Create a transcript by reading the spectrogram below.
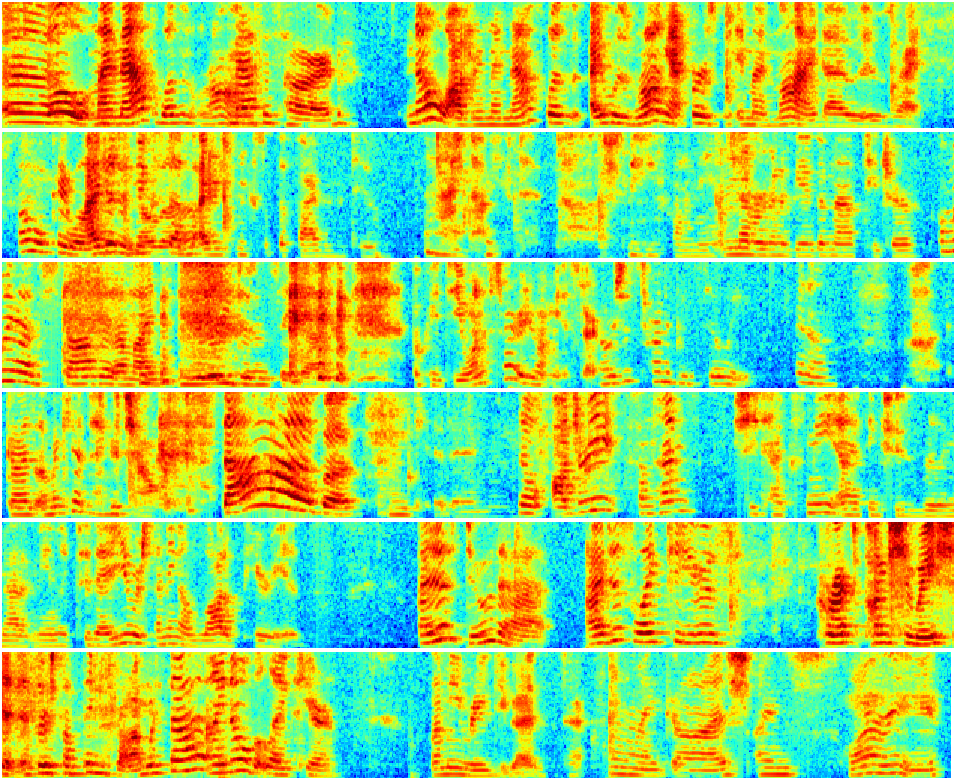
Uh, Whoa, my math wasn't wrong. math is hard. No, Audrey, my math was I was wrong at first, but in my mind, I it was right. Oh, okay. Well, I, I, just mixed up. I just mixed up the five and the two. I know you did. She's making fun of me. I'm never gonna be a good math teacher. Oh my god, stop it, Emma. I literally didn't say that. okay, do you want to start or do you want me to start? I was just trying to be silly. I know. Guys, Emma can't take a joke. Stop. I'm kidding. No, Audrey. Sometimes she texts me and I think she's really mad at me. Like today, you were sending a lot of periods. I just do that. I just like to use correct punctuation. Is there something wrong with that? I know, but like here, let me read you guys the text. Oh my gosh, I'm sorry.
